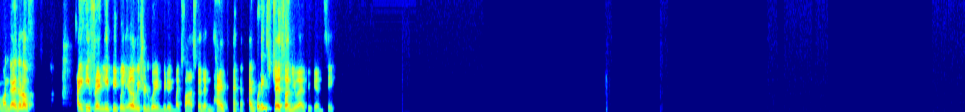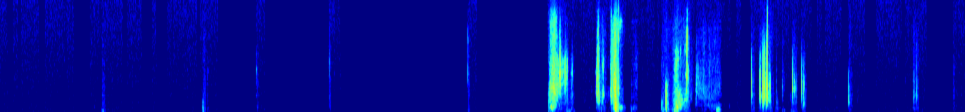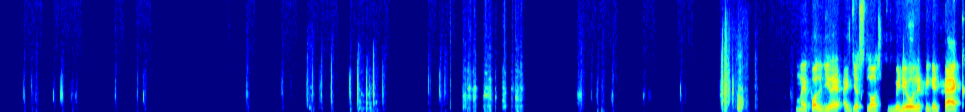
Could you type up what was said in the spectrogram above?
Come on, guys. A lot of IT friendly people here. We should go be doing much faster than that. I'm putting stress on you, as you can see. My apology. I, I just lost video. Let me get back.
